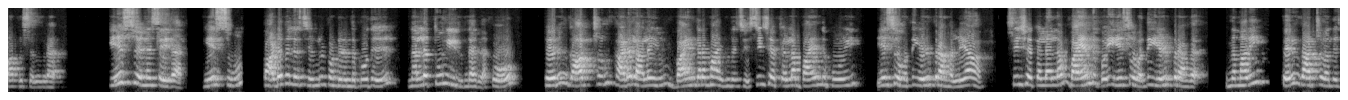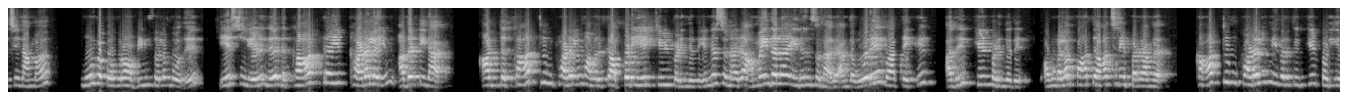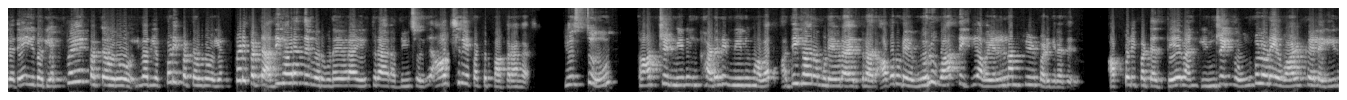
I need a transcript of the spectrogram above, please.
பார்த்து சொல்கிறார் இயேசு என்ன செய்தார்? இயேசு படவுல சென்று கொண்டிருந்த போது நல்லா தூங்கிட்டு இருந்தாரு. அப்போ பெருங்காற்றும் கடல் அலையும் பயங்கரமா இருந்துச்சு. சீஷர்கள் எல்லாம் பயந்து போய் இயேசுவை வந்து எழுப்புறாங்க இல்லையா? சீஷர்கள் எல்லாம் பயந்து போய் இயேசுவை வந்து எழுப்புறாங்க. இந்த மாதிரி பெருங்காற்று வந்துச்சு. நாம மூழ்க போகிறோம் அப்படின்னு சொல்லும் போது இயேசு எழுந்து அந்த காற்றையும் கடலையும் அதட்டினார். அந்த காற்றும் கடலும் அவருக்கு அப்படியே கீழ்ப்படிந்தது. என்ன சொன்னாரு? அமைதலா இருன்னு சொன்னாரு. அந்த ஒரே வார்த்தைக்கு அது கீழ்ப்படிந்தது. அவங்க எல்லாம் பார்த்து ஆச்சரியப்படுறாங்க. காற்றும் கடலும் இவருக்கு கீழ்ப்படுகிறதே. இவர் எப்படிப்பட்டவரோ இவர் எப்படிப்பட்டவரோ எப்படிப்பட்ட அதிகாரத்தை இவர் உடையவரா இருக்கிறார் அப்படின்னு சொல்லி ஆச்சரியப்பட்டு பாக்குறாங்க கிறிஸ்து காற்றின் மீதும் கடலின் மீதும் அவர் அதிகாரம் உடையவரா இருக்கிறார். அவருடைய ஒரு வார்த்தைக்கு அவை எல்லாம் கீழ்ப்படுகிறது. அப்படிப்பட்ட தேவன் இன்றைக்கு உங்களுடைய வாழ்க்கையில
